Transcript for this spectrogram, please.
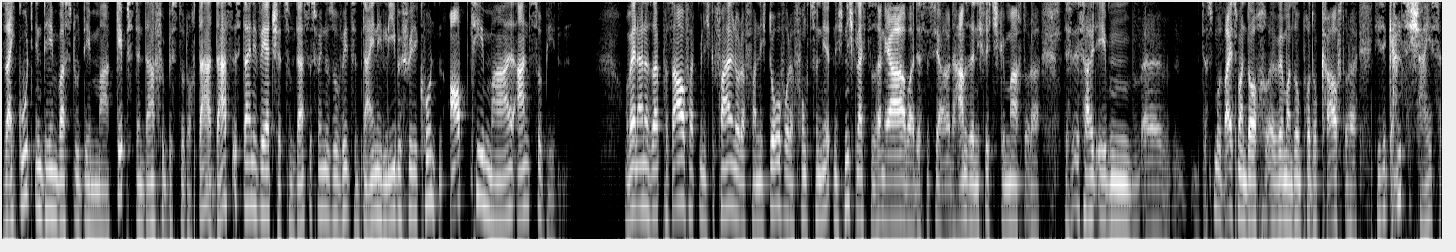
Sei gut in dem, was du dem Markt gibst, denn dafür bist du doch da. Das ist deine Wertschätzung. Das ist, wenn du so willst, deine Liebe für die Kunden optimal anzubieten. Und wenn einer sagt, pass auf, hat mir nicht gefallen oder fand ich doof oder funktioniert nicht, nicht gleich zu sagen, ja, aber das ist ja, da haben sie ja nicht richtig gemacht oder das ist halt eben, äh, das weiß man doch, äh, wenn man so ein Produkt kauft oder diese ganze Scheiße.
